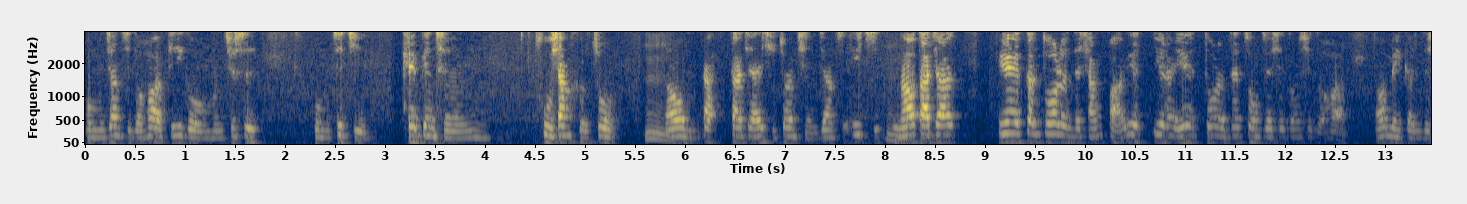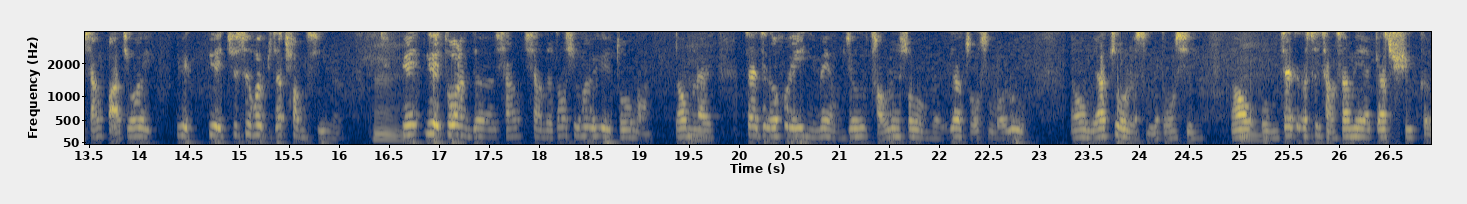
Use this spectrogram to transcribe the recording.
我们这样子的话，第一个我们就是我们自己可以变成互相合作。嗯，然后我们大大家一起赚钱，这样子一直，然后大家因为更多人的想法越越来越多人在种这些东西的话，然后每个人的想法就会越越就是会比较创新的，嗯，因为越多人的想想的东西会越多嘛，然后我们来在这个会议里面，我们就讨论说我们要走什么路，然后我们要做了什么东西，然后我们在这个市场上面要不要区隔，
